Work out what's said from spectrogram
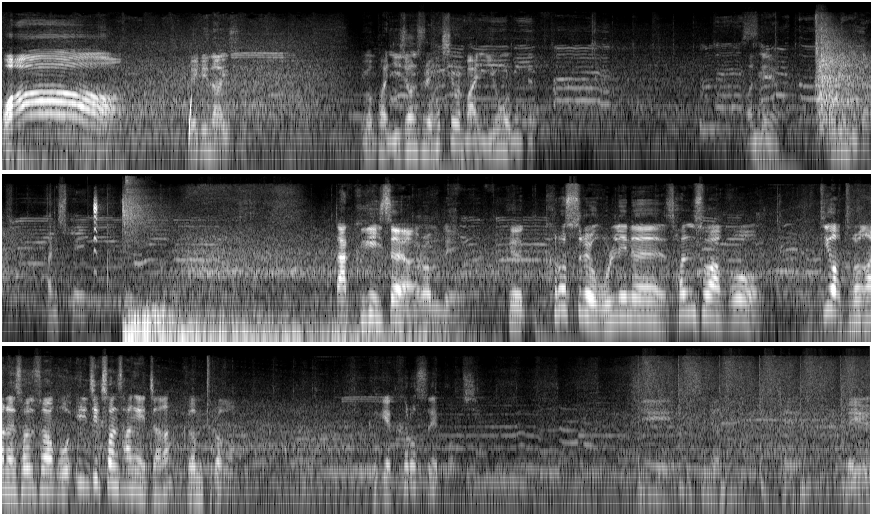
와! 베리 나이스 이번 판 이 전술의 핵심을 많이 이용을 못했다. 맞네요. 골입니다. 바리스 베이 딱 그게 있어요 여러분들 그 크로스를 올리는 선수하고 뛰어 들어가는 선수하고 일직선 상에 있잖아? 그럼 들어가. 그게 크로스의 법칙 혹시 있으면 제 메일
